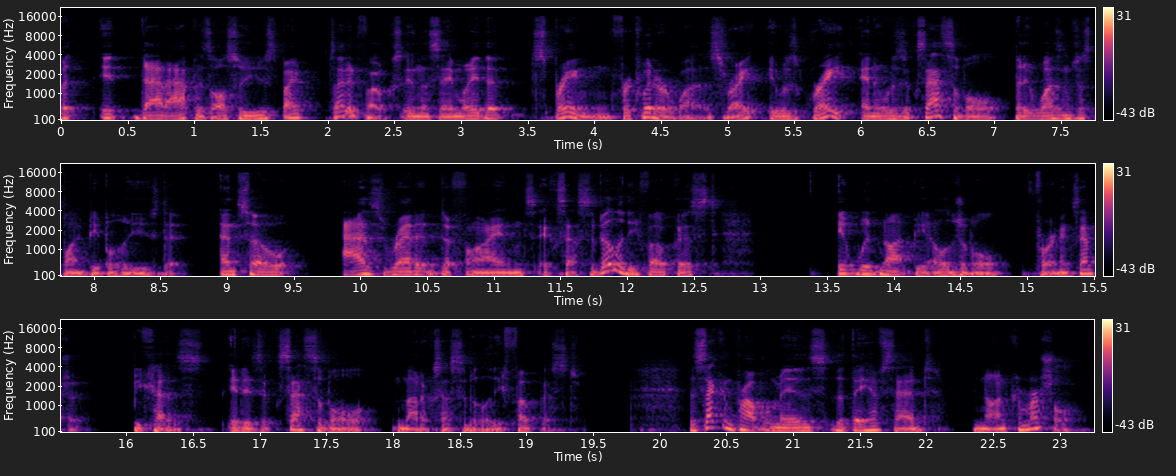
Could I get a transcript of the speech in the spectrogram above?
But it that app is also used by sighted folks in the same way that Spring for Twitter was, right? It was great and it was accessible, but it wasn't just blind people who used it. And so, as Reddit defines accessibility focused, it would not be eligible for an exemption because it is accessible, not accessibility focused. The second problem is that they have said non commercial.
